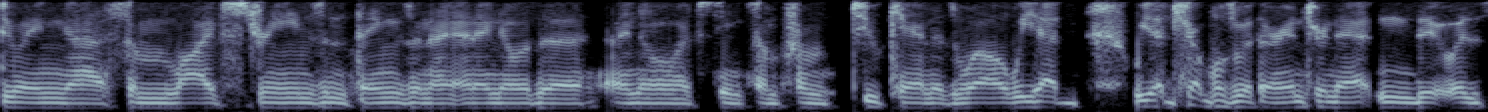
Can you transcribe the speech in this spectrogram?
doing uh, some live streams and things, and I, and I know the I know I've seen some from Toucan as well. We had we had troubles with our internet, and it was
